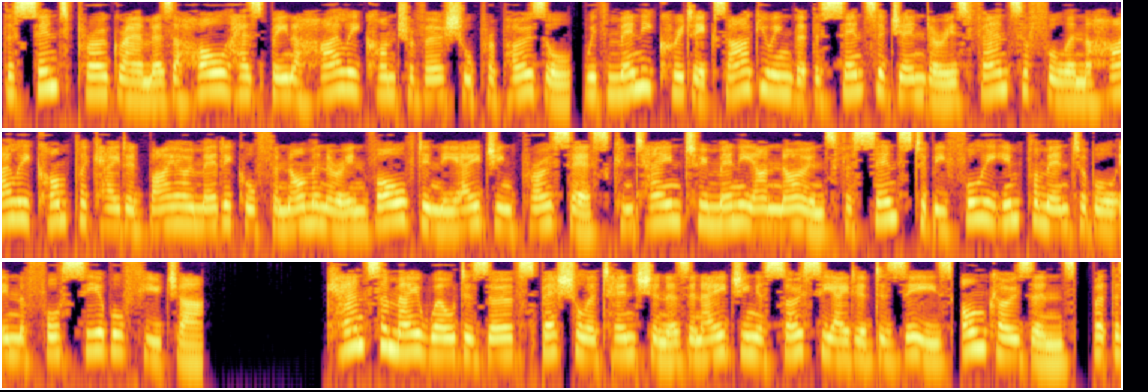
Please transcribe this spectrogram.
the SENS program as a whole has been a highly controversial proposal, with many critics arguing that the SENS agenda is fanciful and the highly complicated biomedical phenomena involved in the aging process contain too many unknowns for SENS to be fully implementable in the foreseeable future. Cancer may well deserve special attention as an aging-associated disease OncoSENS, but the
